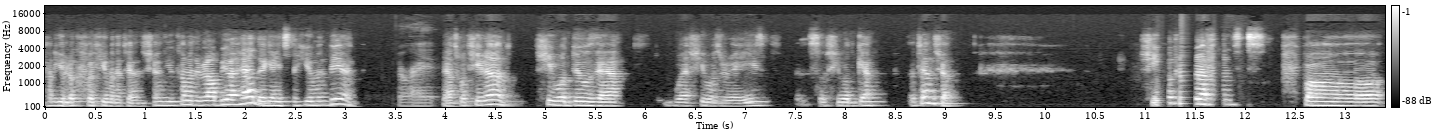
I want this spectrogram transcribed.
how do you look for human attention? You come and rub your head against a human being. Right. That's what she learned. She would do that where she was raised, so she would get attention. She preference for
